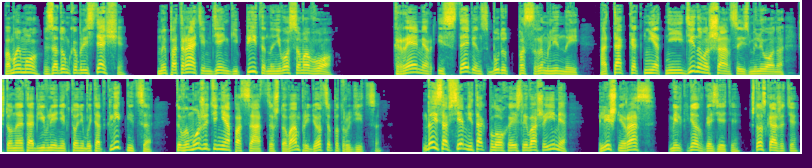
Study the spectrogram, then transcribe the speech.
По-моему, задумка блестящая. Мы потратим деньги Пита на него самого. Кремер и Стеббинс будут посрамлены, а так как нет ни единого шанса из миллиона, что на это объявление кто-нибудь откликнется, то вы можете не опасаться, что вам придется потрудиться. Да и совсем не так плохо, если ваше имя лишний раз мелькнет в газете. Что скажете?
